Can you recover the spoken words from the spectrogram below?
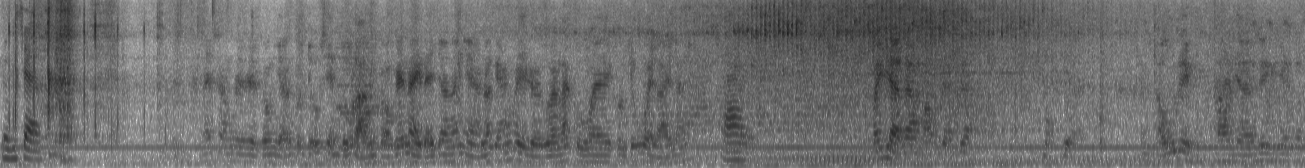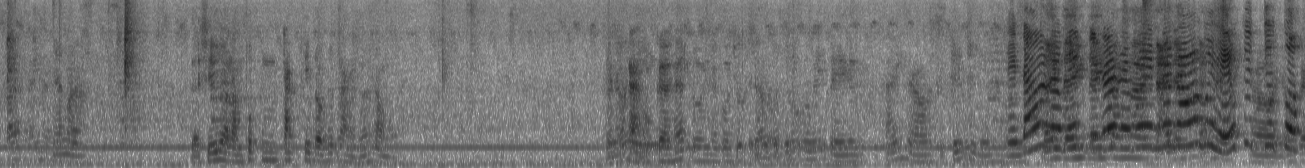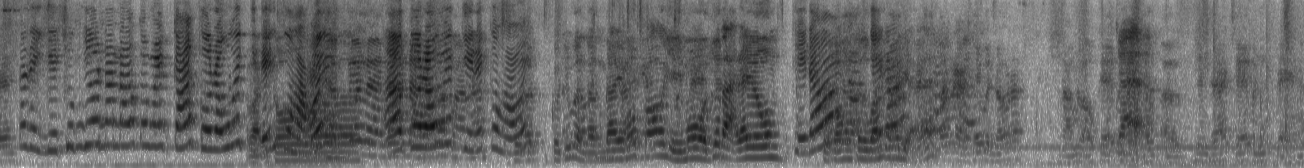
không sao rồi con dẫn cô chú xem tủ lạnh còn cái này để cho nó nhà nó gắn đi rồi qua lát cô quay cô chú quay lại lấy đây mấy giờ ra mọc được chưa? Một giờ. Tranh thủ đi ba giờ đi công tác ấy nè. nhưng mà. Đợi xíu cho 5 phút tắt tiếp đôi thức năng nữa xong rồi thì nó đi- ok hết luôn nha cô chú. Đó cô chú có biết thì thấy rồi trực tiếp như vậy thì đó nó biết thì nó mới nó nói đây. mới hiểu cái cái cô nó đi về xuống dưới nó nói có mấy cái cô đâu biết gì để cô- hỏi. Ờ, cô đâu biết gì để cô hỏi. Cô chú gần gần đây mốt có gì mua cứ tại đây luôn. Thì đó con tư vấn nó dễ. Kế bên đó đó. Làm lỗ kế bên Dạ. đó. ừ bên trái kế bên nút đèn á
